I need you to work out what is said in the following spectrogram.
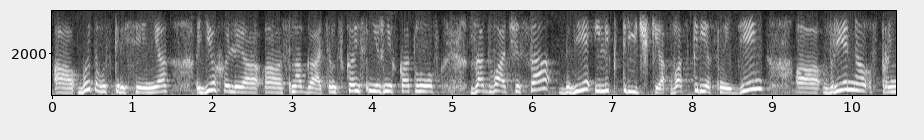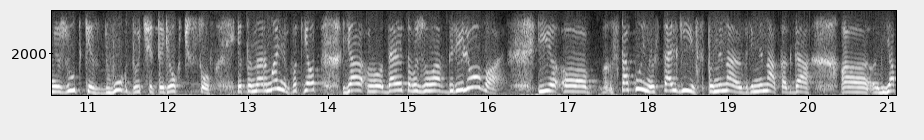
в это воскресенье ехали а, с Нагатинской, с Нижних Котлов. За два часа две электрички. Воскресный день, а, время в промежутке с двух до четырех часов. Это нормально? Вот я вот я э, до этого жила в Бирюлево, и э, с такой ностальгией вспоминаю времена, когда э, я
